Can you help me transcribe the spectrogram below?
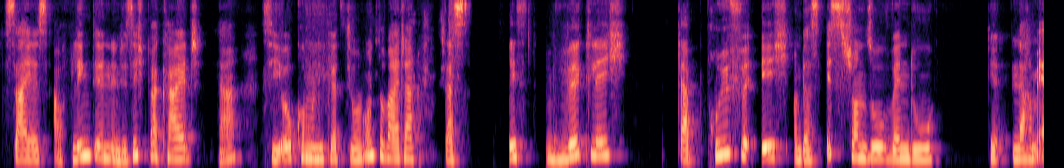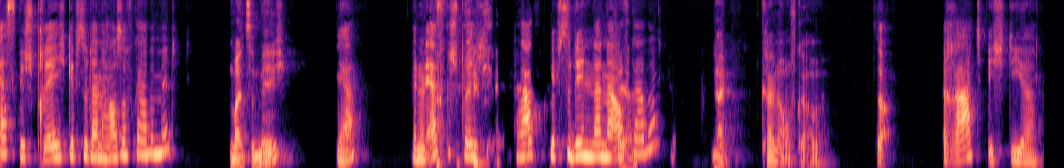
sei es auf LinkedIn in die Sichtbarkeit, ja, CEO-Kommunikation und so weiter. Das ist wirklich, da prüfe ich, und das ist schon so, wenn du nach dem Erstgespräch, gibst du deine Hausaufgabe mit? Meinst du mich? Ja. Wenn du ein Erstgespräch hast, gibst du denen dann eine Aufgabe? Nein, keine Aufgabe. So, rat ich dir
